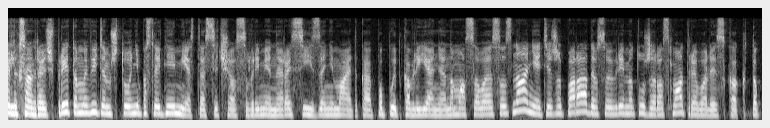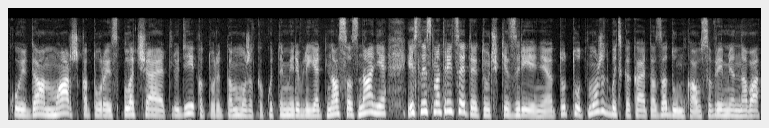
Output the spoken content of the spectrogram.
Александрович, при этом мы видим, что не последнее место сейчас современной России занимает такая попытка влияния на массовое сознание. Те же парады в свое время тоже рассматривались как такой да, марш, который сплочает людей, который там может в какой-то мере влиять на сознание. Если смотреть с этой точки зрения, то тут может быть какая-то задумка у современного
